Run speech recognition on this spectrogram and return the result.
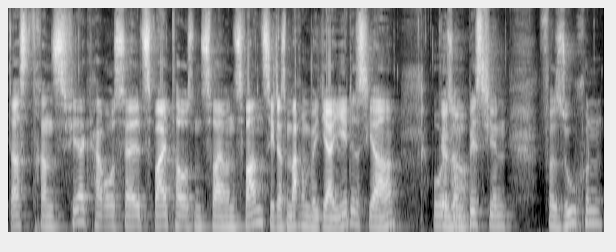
Das Transferkarussell 2022. Das machen wir ja jedes Jahr, wo wir so Genau. ein bisschen versuchen,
